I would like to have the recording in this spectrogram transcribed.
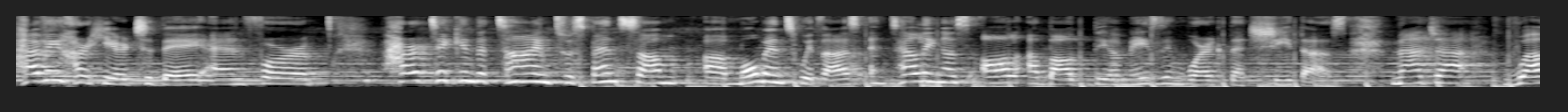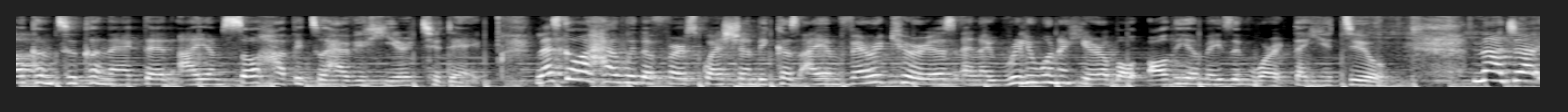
having her here today and for her taking the time to spend some uh, moments with us and telling us all about the amazing work that she does. Nadja, welcome to Connected. I am so happy to have you here today. Let's go ahead with the first question because I am very curious and I really want to hear about all the amazing work that you do. Nadja,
